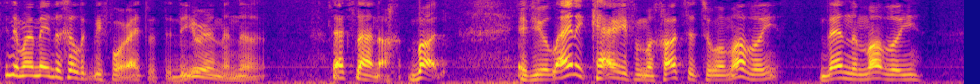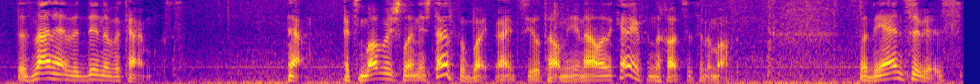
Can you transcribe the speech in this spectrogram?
I think they made the chilik before, right, with the diurim and the that's the hanach. But if you're allowed to carry from a chatzah to a mavli, then the mavli does not have a din of a karmelis. Now, it's mavish lenishtat bite, right? So you'll tell me you're not allowed to carry from the chatzah to the mavli. But the answer is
